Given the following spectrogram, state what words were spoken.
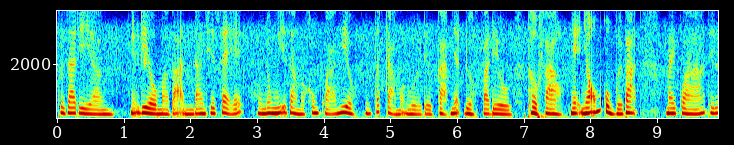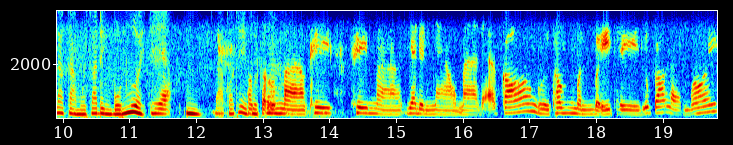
Thực ra thì um, những điều mà bạn đang chia sẻ ấy, Hồng Nhung nghĩ rằng nó không quá nhiều nhưng tất cả mọi người đều cảm nhận được và đều thở phào nhẹ nhõm cùng với bạn may quá thế là cả một gia đình bốn người yeah. Dạ. ừ, đã có thể Thật vượt sự qua mà khi khi mà gia đình nào mà đã có người thân mình bị thì lúc đó là mới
